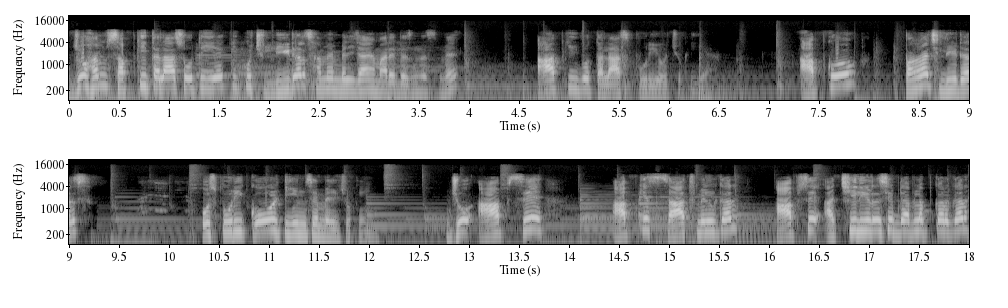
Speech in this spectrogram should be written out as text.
जो हम सबकी तलाश होती है कि कुछ लीडर्स हमें मिल जाए हमारे बिज़नेस में, आपकी वो तलाश पूरी हो चुकी है। आपको पाँच लीडर्स उस पूरी कोर टीम से मिल चुके हैं, जो आपसे, आपके साथ मिलकर, आपसे अच्छी लीडरशिप डेवलप कर कर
